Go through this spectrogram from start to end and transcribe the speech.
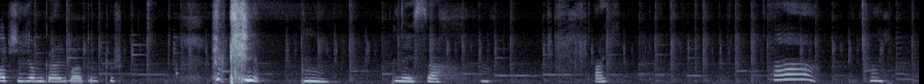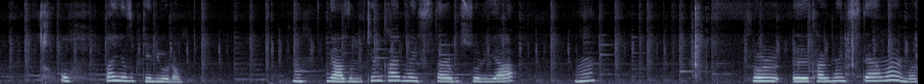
hapşıracağım galiba dur dur. Neyse. Ay. Aa. Of ben yazıp geliyorum. Yazdım. Kim kalkmak ister bu soruya? Hı? Soru e, kalkmak isteyen var mı?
